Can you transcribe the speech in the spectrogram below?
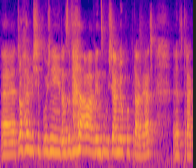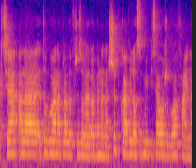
E, trochę mi się później rozwalała, więc musiałam ją poprawiać e, w trakcie, ale to była naprawdę fryzura robiona na szybko, a wiele osób mi pisało, że była fajna.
